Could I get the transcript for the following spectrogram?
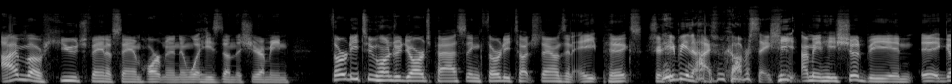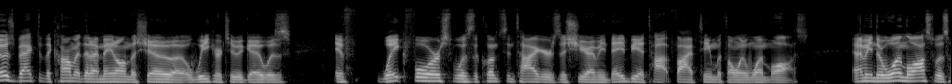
I'm a huge fan of Sam Hartman and what he's done this year. I mean, 3,200 yards passing, 30 touchdowns, and eight picks. Should he be in the Heisman conversation? He, I mean, he should be, and it goes back to the comment that I made on the show a week or two ago. Was if Wake Forest was the Clemson Tigers this year, I mean, they'd be a top five team with only one loss. And I mean, their one loss was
